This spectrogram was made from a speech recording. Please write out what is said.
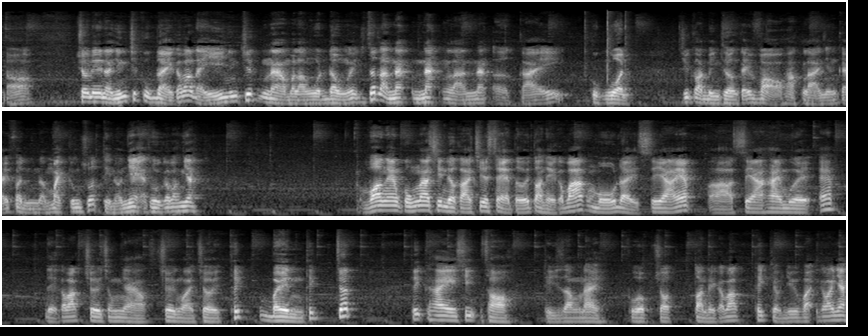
Đó. Cho nên là những chiếc cục đẩy các bác để ý những chiếc nào mà là nguồn đồng ấy rất là nặng nặng là nặng ở cái cục nguồn. Chứ còn bình thường cái vỏ hoặc là những cái phần mạch công suất thì nó nhẹ thôi các bác nhé Vâng em cũng à, xin được à, chia sẻ tới toàn thể các bác mẫu đẩy CAF à, CA20F để các bác chơi trong nhà hoặc chơi ngoài trời thích bền thích chất thích hay xịn sò. Thì dòng này phù hợp cho toàn thể các bác thích kiểu như vậy các bác nhé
